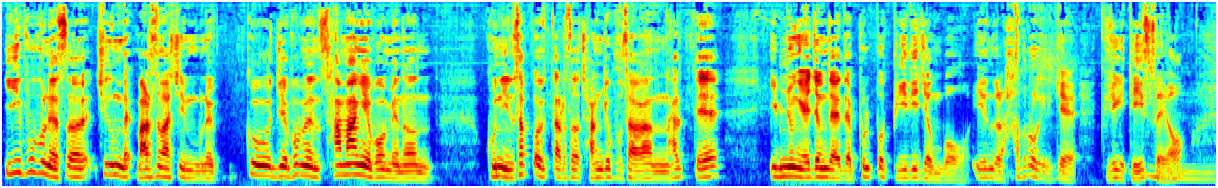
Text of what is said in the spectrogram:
이 부분에서 지금 말씀하신 분의 그 이제 보면 사망에 보면은 군 인사법에 따라서 장교 부사관 할때 임용 예정자에 대해 불법 비리 정보 이런 걸 하도록 이렇게 규정이 돼 있어요. 음.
